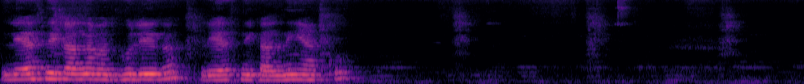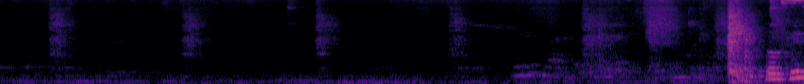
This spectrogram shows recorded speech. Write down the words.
लेयर्स निकालना मत भूलिएगा लेयर्स निकालनी है आपको। ओके,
